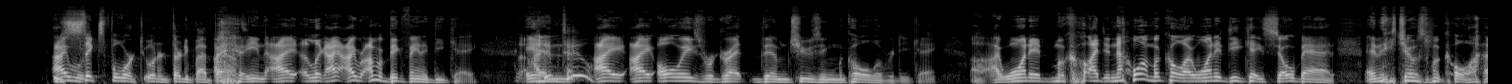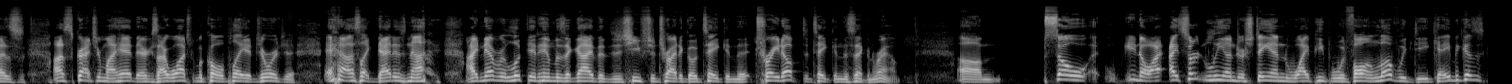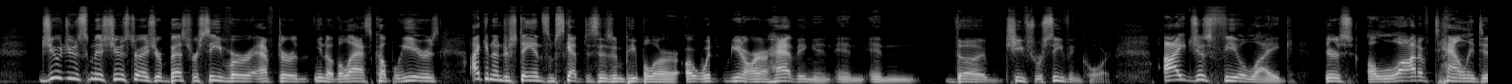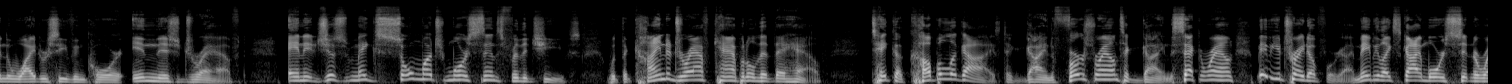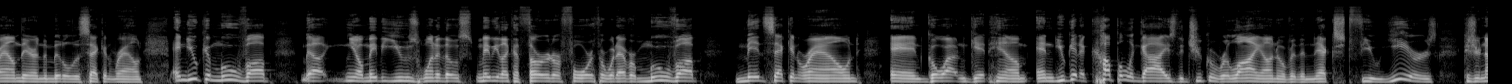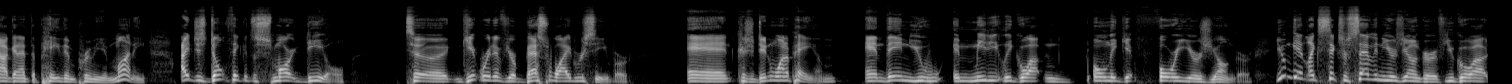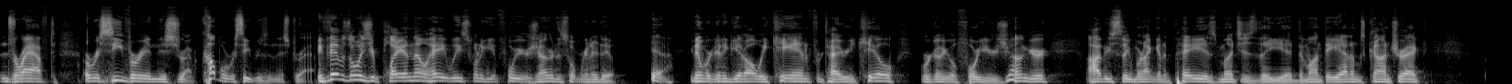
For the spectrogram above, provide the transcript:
I would- 6'4, 235 pounds. I mean, I look, I, I I'm a big fan of DK. I do too. I, I always regret them choosing Mecole over DK. Uh, I wanted Mecole. I did not want Mecole. I wanted DK so bad, and they chose Mecole. I was I was scratching my head there because I watched Mecole play at Georgia, and I was like, that is not. I never looked at him as a guy that the Chiefs should try to go take in the trade up to take in the second round. Um, so you know, I, I certainly understand why people would fall in love with DK because Juju Smith Schuster as your best receiver after you know the last couple years, I can understand some skepticism people are are would you know are having in in in the Chiefs receiving core. I just feel like there's a lot of talent in the wide receiving core in this draft. And it just makes so much more sense for the Chiefs with the kind of draft capital that they have take a couple of guys, take a guy in the first round, take a guy in the second round. Maybe you trade up for a guy. Maybe like Sky Moore's sitting around there in the middle of the second round, and you can move up. Uh, you know, maybe use one of those, maybe like a third or fourth or whatever. Move up mid second round and go out and get him, and you get a couple of guys that you can rely on over the next few years because you're not going to have to pay them premium money. I just don't think it's a smart deal to get rid of your best wide receiver and because you didn't want to pay him and then you immediately go out and only get four years younger. You can get like six or seven years younger if you go out and draft a receiver in this draft, a couple receivers in this draft. If that was always your plan, though, hey, we just want to get four years younger. This is what we're going to do. Yeah. You know, we're going to get all we can for Tyreek Hill. We're going to go four years younger. Obviously, we're not going to pay as much as the uh, Davante Adams contract,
